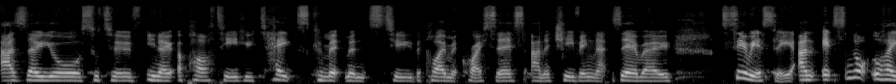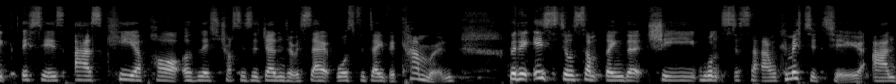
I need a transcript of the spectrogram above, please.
as though you're sort of, you know, a party who takes commitments to the climate crisis and achieving net zero seriously. And it's not like this is as key a part of Liz Truss's agenda as say it was for David Cameron, but it is still something that she wants to sound committed to and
